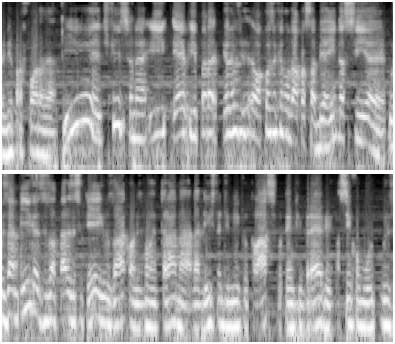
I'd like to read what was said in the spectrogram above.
vender para fora daqui. É difícil, né? E, é- e para, eu, é uma coisa que não dá para saber ainda se é, os Amigas e os Atari ST e os Acons vão entrar na, na lista de micro clássico dentro em breve, assim como os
